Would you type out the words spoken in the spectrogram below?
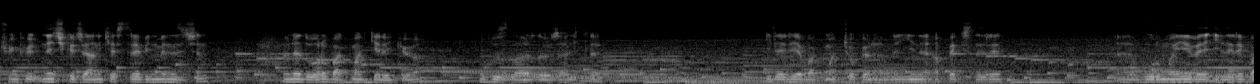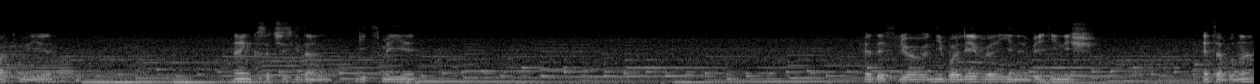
Çünkü ne çıkacağını kestirebilmeniz için öne doğru bakmak gerekiyor. Bu hızlarda özellikle. İleriye bakmak çok önemli. Yine apexleri e, vurmayı ve ileri bakmayı, en kısa çizgiden gitmeyi hedefliyor Nibali ve yine bir iniş etabını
